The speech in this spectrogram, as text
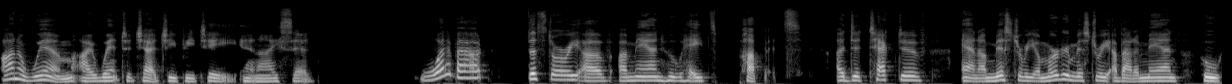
on a whim, I went to ChatGPT and I said, What about the story of a man who hates puppets? A detective and a mystery, a murder mystery about a man who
